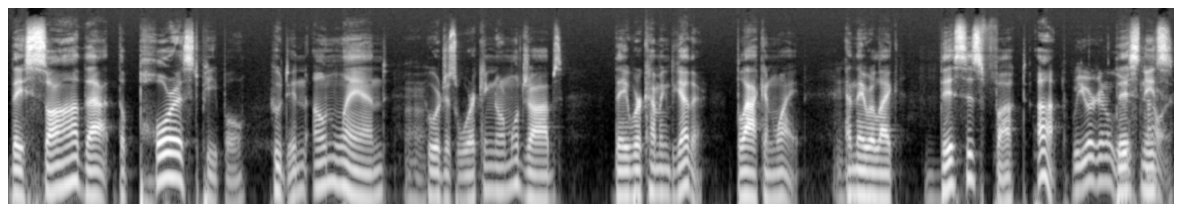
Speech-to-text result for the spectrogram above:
they saw that the poorest people who didn't own land, Uh-huh. who were just working normal jobs, they were coming together, black and white. Mhm. And they were like, this is fucked up. we are gonna lose This needs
